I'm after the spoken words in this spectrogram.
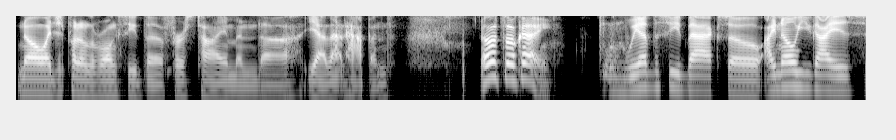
No, I just put in the wrong seed the first time, and uh, yeah, that happened. No, that's okay. We have the seed back, so I know you guys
